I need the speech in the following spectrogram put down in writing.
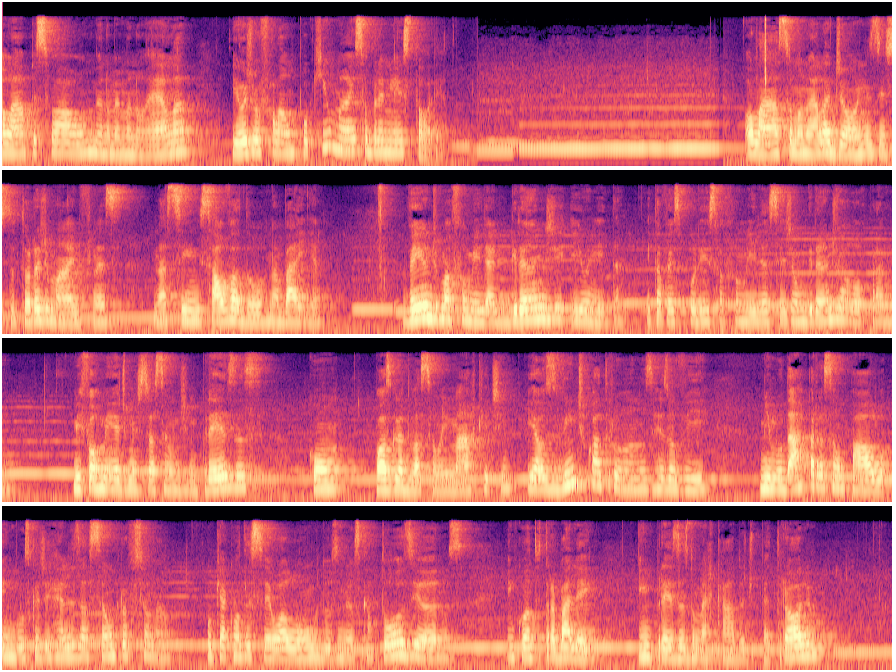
Olá pessoal, meu nome é Manuela e hoje eu vou falar um pouquinho mais sobre a minha história. Olá, sou Manuela Jones, instrutora de Mindfulness, nasci em Salvador, na Bahia. Venho de uma família grande e unida e talvez por isso a família seja um grande valor para mim. Me formei em administração de empresas, com pós-graduação em marketing e aos 24 anos resolvi me mudar para São Paulo em busca de realização profissional, o que aconteceu ao longo dos meus 14 anos enquanto trabalhei em empresas do mercado de petróleo,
